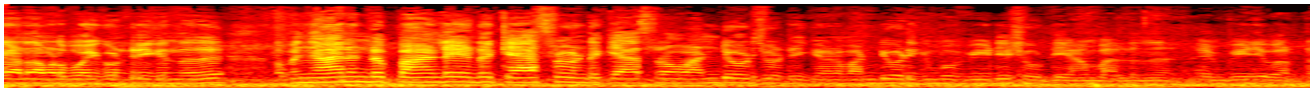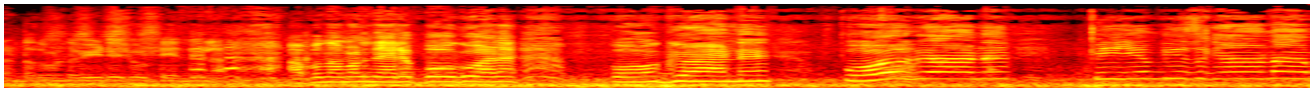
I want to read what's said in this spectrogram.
അങ്ങോട്ടേക്കാണ് നമ്മൾ പോയിക്കൊണ്ടിരിക്കുന്നത്. അപ്പൊ ഞാനുണ്ട് ഉണ്ട് കാസ്ട്രോ ഉണ്ട്. കാസ്ട്രോ വണ്ടി ഓടിച്ചുകൊണ്ടിരിക്കുകയാണ് വണ്ടി ഓടിക്കുമ്പോൾ വീഡിയോ ഷൂട്ട് ചെയ്യാൻ പാടില്ലെന്ന് വീഡിയോ പറഞ്ഞിട്ടുണ്ട് അതുകൊണ്ട് വീഡിയോ ഷൂട്ട് ചെയ്യുന്നില്ല. അപ്പൊ നമ്മൾ നേരെ പോകുവാണ്. പോകുവാണ്. പോകാണ് പി എം പീസ് കാണാൻ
